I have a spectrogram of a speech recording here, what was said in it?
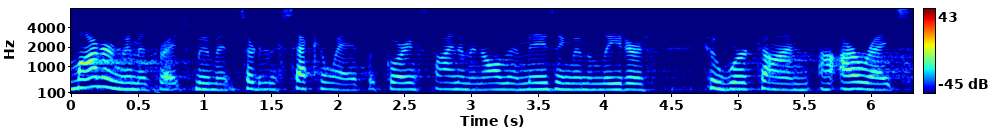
modern women's rights movement, sort of the second wave, with Gloria Steinem and all the amazing women leaders who worked on uh, our rights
